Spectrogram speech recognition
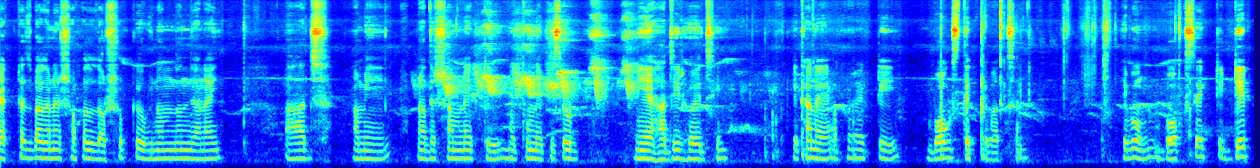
ক্যাকটাস বাগানের সকল দর্শককে অভিনন্দন জানাই। আজ আমি আপনাদের সামনে একটি নতুন এপিসোড নিয়ে হাজির হয়েছি। এখানে আপনারা একটি বক্স দেখতে পাচ্ছেন এবং বক্সে একটি ডেট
